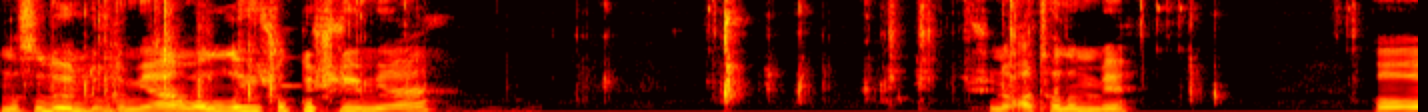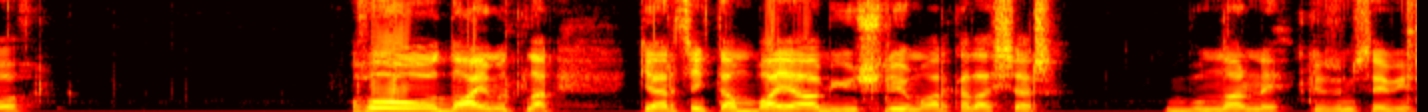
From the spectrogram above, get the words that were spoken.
Nasıl da öldürdüm ya? Vallahi çok güçlüyüm ya. Şunu atalım bir. Oh. Oo diamondlar. Gerçekten bayağı bir güçlüyüm arkadaşlar. Bunlar ne? Gözünü seveyim.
